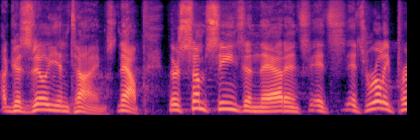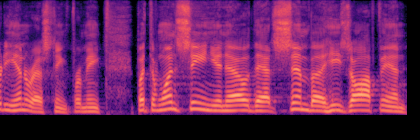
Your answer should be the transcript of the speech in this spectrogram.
a gazillion times. Now, there's some scenes in that, and it's, it's, it's really pretty interesting for me. But the one scene, you know, that Simba, he's off in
